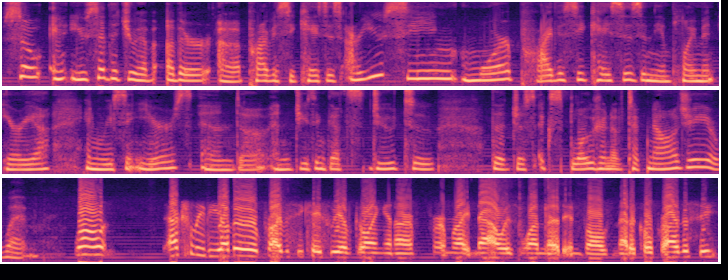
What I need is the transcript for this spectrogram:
So you said that you have other uh, privacy cases. Are you seeing more privacy cases in the employment area in recent years? And uh, and do you think that's due to the just explosion of technology, or what? Well, actually, the other privacy case we have going in our firm right now is one that involves medical privacy.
